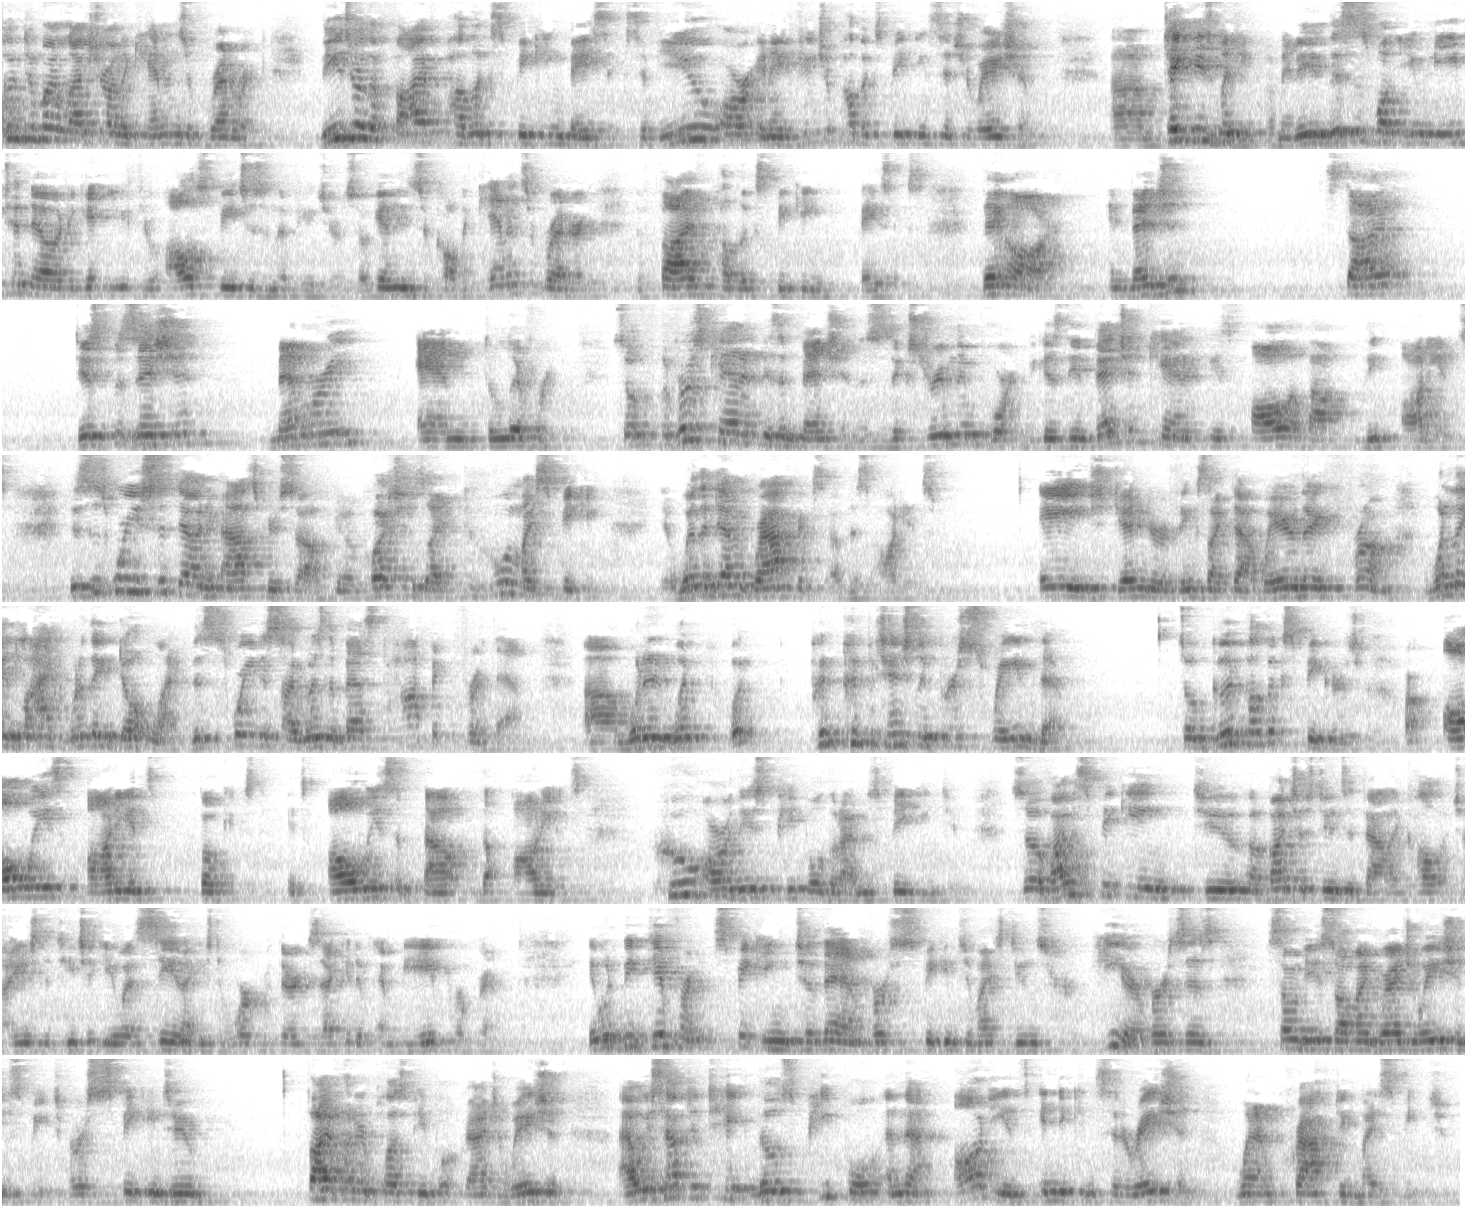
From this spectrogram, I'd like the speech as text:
Welcome to my lecture on the canons of rhetoric. These are the five public speaking basics. If you are in a future public speaking situation, um, take these with you. I mean, this is what you need to know to get you through all speeches in the future. So again, these are called the canons of rhetoric, the five public speaking basics. They are invention, style, disposition, memory, and delivery. So the first canon is invention. This is extremely important because the invention canon is all about the audience. This is where you sit down and you ask yourself, you know, questions like, to who am I speaking? You know, what are the demographics of this audience? Age, gender, things like that. Where are they from? What do they like? What do they don't like? This is where you decide what is the best topic for them. Um, what, did, what, what could, could potentially persuade them. So good public speakers are always audience focused. It's always about the audience who are these people that I'm speaking to? So if I'm speaking to a bunch of students at Valley College, I used to teach at USC and I used to work with their executive MBA program. It would be different speaking to them versus speaking to my students here versus some of you saw my graduation speech versus speaking to 500 plus people at graduation. I always have to take those people and that audience into consideration when I'm crafting my speech.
